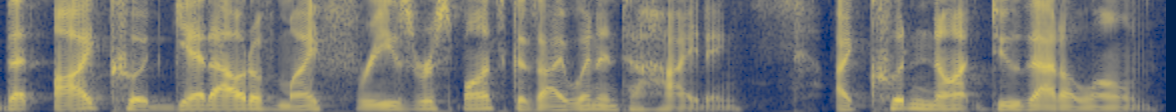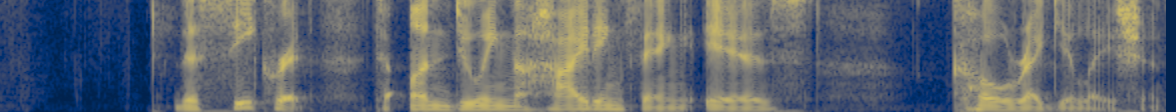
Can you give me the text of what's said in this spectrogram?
that I could get out of my freeze response because I went into hiding. I could not do that alone. The secret to undoing the hiding thing is co regulation.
